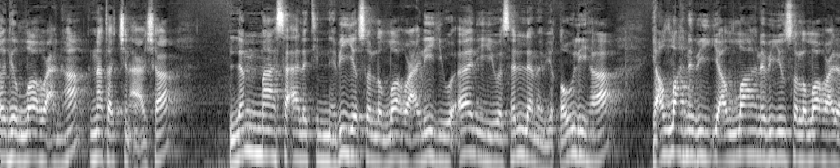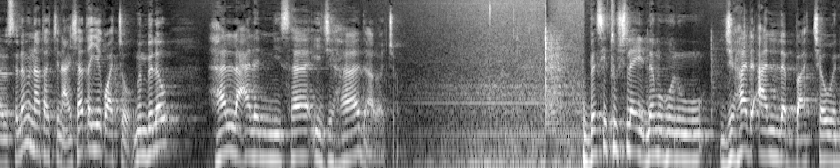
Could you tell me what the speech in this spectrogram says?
ረዲየላሁ አንሃ እናታችን አኢሻ ለማ ሰአለት ነቢይ ሰለላሁ ዐለይሂ ወአሊሂ ወሰለም ቢቀውሊሃ የአላህ ነቢይ የአላህ ነቢይን ሰለላሁ ዐለይሂ ወሰለም እናታችን አይሻ ጠየቋቸው ምን ብለው ሀል ዐለ ኒሳኢ ጅሃድ አሏቸው በሴቶች ላይ ለመሆኑ ጅሃድ አለባቸውን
